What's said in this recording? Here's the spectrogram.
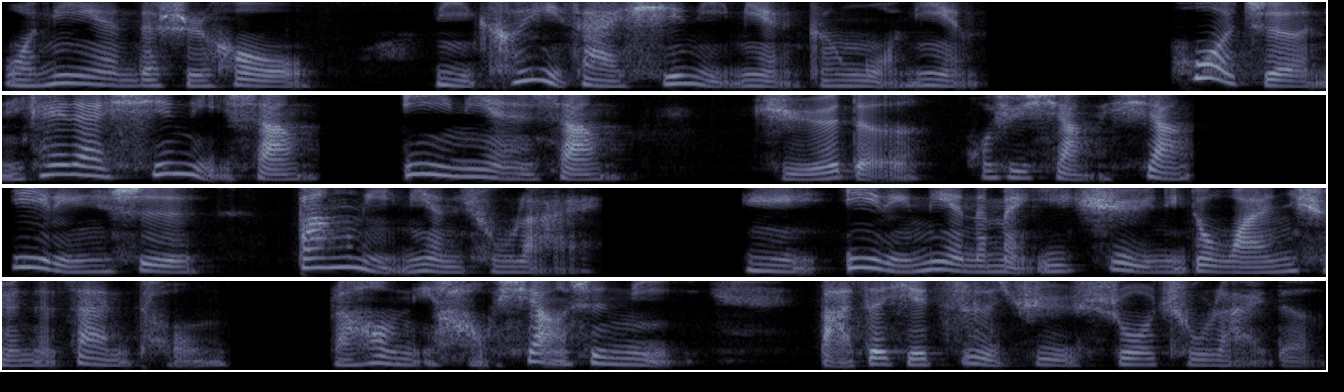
我念的时候，你可以在心里面跟我念，或者你可以在心理上、意念上觉得或去想象，意灵是帮你念出来。你意灵念的每一句，你都完全的赞同，然后你好像是你把这些字句说出来的。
